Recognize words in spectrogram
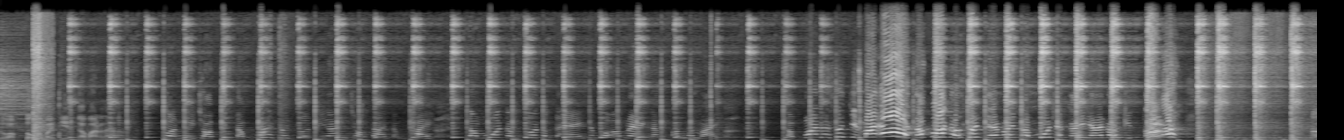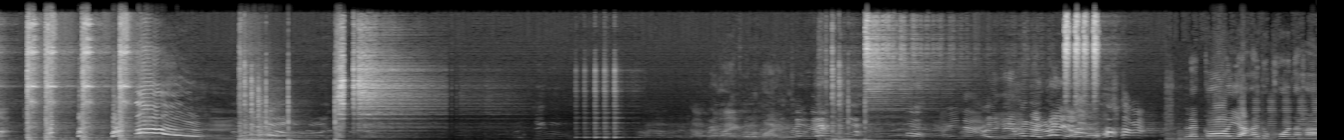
หลวมตัวไปกินกับมันแล้วส่วนหนุ่ยชอบกินตับหวานส่วนตัวพี่นั่นชอบทานตำไทยตำมั่วตำตัวตำแตงจะมั่วออกแรงหนังตำทำไมตับหวานน่ะซื้อจีไหมเออตับหวานน่ะซื้อจีไหมตับมั่วจะไกลยายเรากินตับอะอะเออไอ้นี่มันอะไรอะ และก็อยากให้ทุกคนนะคะ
